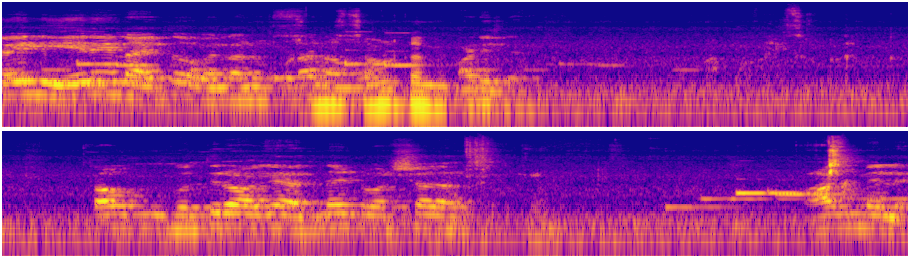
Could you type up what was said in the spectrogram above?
ಕೈಲಿ ಏನೇನಾಯಿತು ಅವೆಲ್ಲನೂ ಕೂಡ ನಾವು ಮಾಡಿದ್ದೇವೆ. ತಾವು ಗೊತ್ತಿರೋ ಹಾಗೆ ಹದಿನೆಂಟು ವರ್ಷ ಆದಮೇಲೆ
